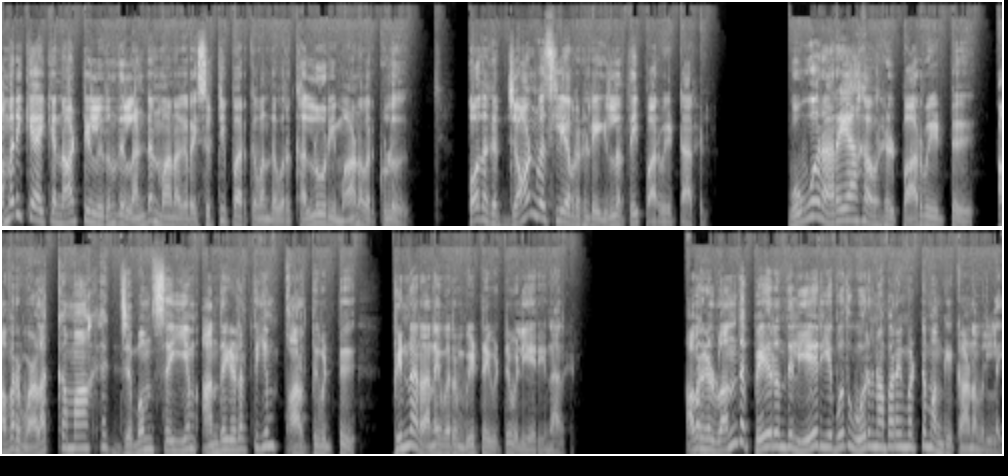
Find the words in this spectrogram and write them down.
அமெரிக்க ஐக்கிய நாட்டிலிருந்து லண்டன் மாநகரை சுற்றி பார்க்க வந்த ஒரு கல்லூரி மாணவர் குழு போதகர் ஜான் வெஸ்லி அவர்களுடைய இல்லத்தை பார்வையிட்டார்கள். ஒவ்வொரு அறையாக அவர்கள் பார்வையிட்டு அவர் வழக்கமாக ஜெபம் செய்யும் அந்த இடத்தையும் பார்த்துவிட்டு பின்னர் அனைவரும் வீட்டை விட்டு வெளியேறினார்கள். அவர்கள் வந்த பேருந்தில் ஏறியபோது ஒரு நபரை மட்டும் அங்கே காணவில்லை.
